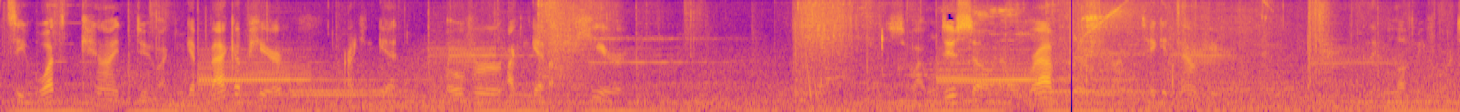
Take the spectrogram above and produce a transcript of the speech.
let's see. What can I do? I can get back up here. I can get over. I can get up here. So I will do so, and I will grab this, take it down here. And they will love me for it.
